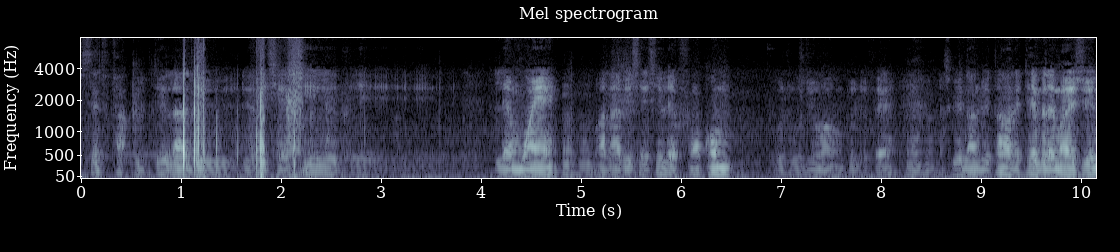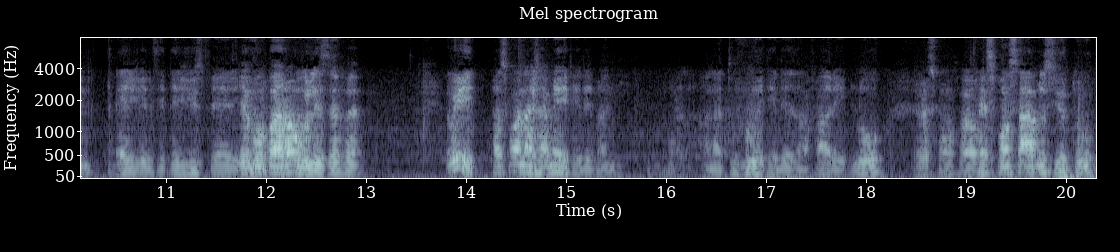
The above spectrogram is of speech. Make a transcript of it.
cette faculté-là de, de rechercher eh, les moyens, voilà, rechercher les fonds comme aujourd'hui on peut le faire. Parce que dans le temps, on était vraiment jeunes, très jeunes, c'était juste faire. Et vos parents vous laissaient faire Oui, parce qu'on n'a jamais été des bandits. Voilà. On a toujours été des enfants réglo, Responsables. responsables surtout.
